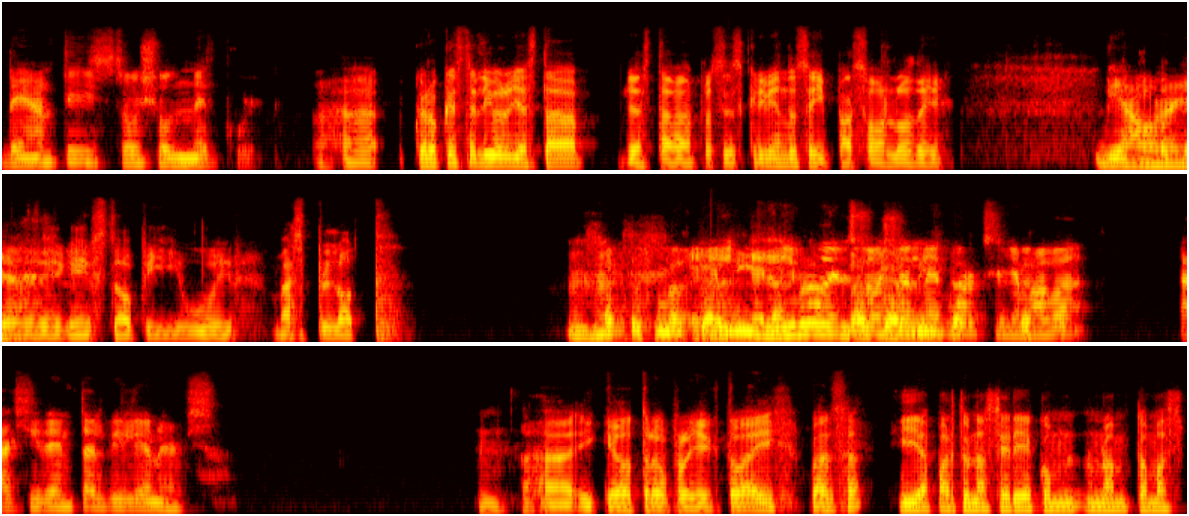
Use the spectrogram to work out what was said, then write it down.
The Antisocial Network. Ajá. Creo que este libro ya estaba, ya estaba pues escribiéndose y pasó lo de, Y ahora lo ya. de GameStop y uy, más plot. Más El, carnita. el libro del Social carnita. Network se llamaba Accidental Billionaires. Ajá. ¿Y qué otro proyecto hay, Balsa? Y aparte una serie con Noam Thomas,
